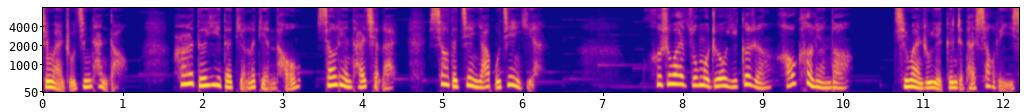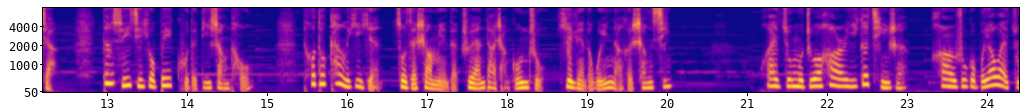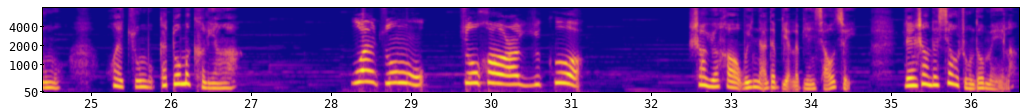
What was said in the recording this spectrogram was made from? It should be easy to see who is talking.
Speaker 1: 秦婉如惊叹道，孩儿得意的点了点头，小脸抬起来，笑得见牙不见眼。可是外祖母只有一个人，好可怜的。秦婉如也跟着他笑了一下，但随即又悲苦的低上头，偷偷看了一眼坐在上面的瑞安大长公主，一脸的为难和伤心。外祖母只有浩儿一个亲人，浩儿如果不要外祖母，外祖母该多么可怜啊！
Speaker 2: 外祖母。就浩儿一个，
Speaker 1: 邵元浩为难的扁了扁小嘴，脸上的笑容都没了，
